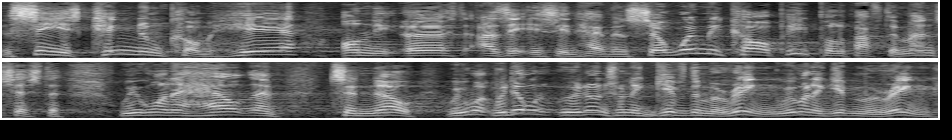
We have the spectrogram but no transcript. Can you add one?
and see his kingdom come here on the earth as it is in heaven. So when we call people up after Manchester, we want to help them to know. We, want, we, don't, we don't just want to give them a ring, we want to give them a ring.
